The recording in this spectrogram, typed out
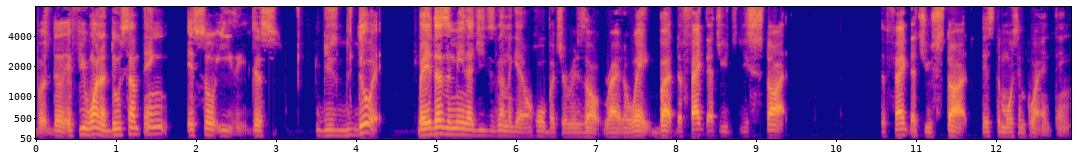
But the, if you want to do something, it's so easy. Just just do it. But it doesn't mean that you're just gonna get a whole bunch of result right away. But the fact that you you start, the fact that you start is the most important thing.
